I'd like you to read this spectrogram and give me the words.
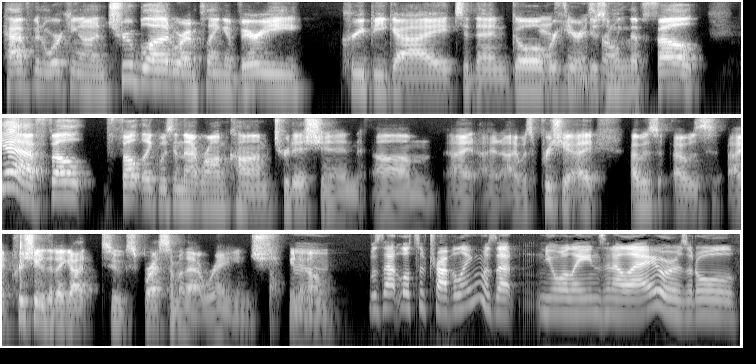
have been working on True Blood, where I'm playing a very creepy guy, to then go Yeah, over here and do role. something that felt yeah felt felt like was in that rom-com tradition um i i, I was appreciate i i was i was i appreciated that i got to express some of that range you know Mm. Was that lots of traveling? Was that New Orleans and LA, or is it all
